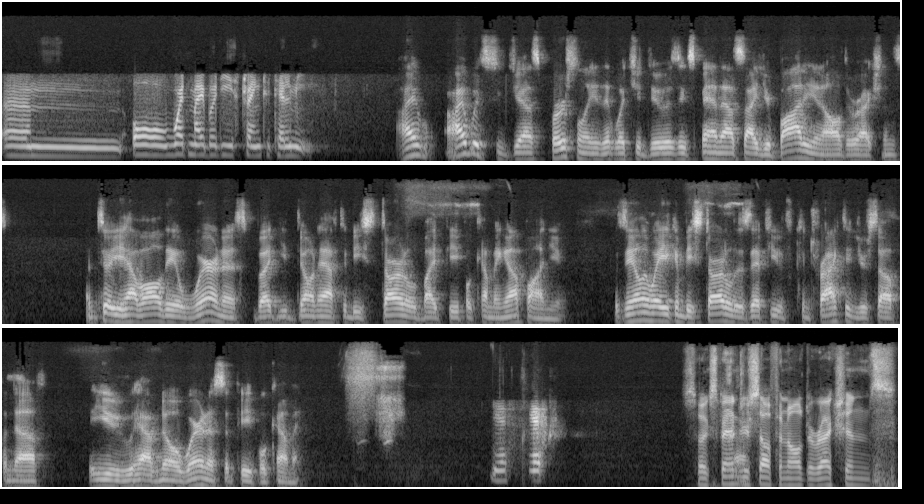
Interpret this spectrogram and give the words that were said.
um, or what my body is trying to tell me. I I would suggest personally that what you do is expand outside your body in all directions until you have all the awareness, but you don't have to be startled by people coming up on you. Because the only way you can be startled is if you've contracted yourself enough that you have no awareness of people coming. Yes, yes. So expand yourself in all directions.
